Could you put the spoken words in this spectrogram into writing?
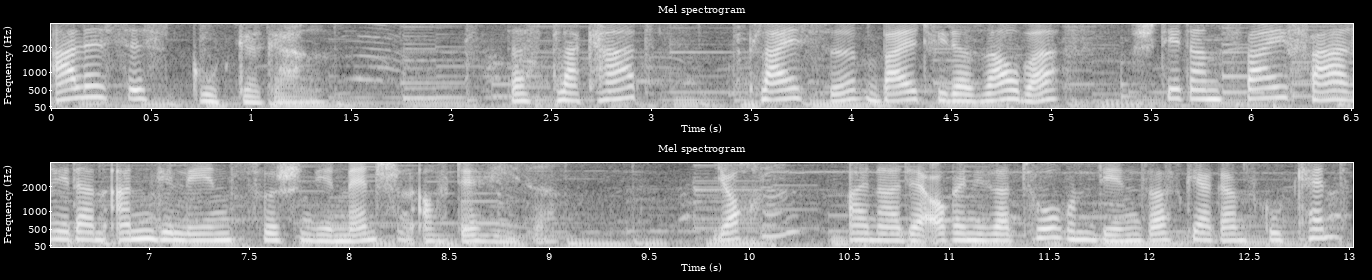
Alles ist gut gegangen. Das Plakat Pleiße, bald wieder sauber, steht an zwei Fahrrädern angelehnt zwischen den Menschen auf der Wiese. Jochen, einer der Organisatoren, den Saskia ganz gut kennt,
